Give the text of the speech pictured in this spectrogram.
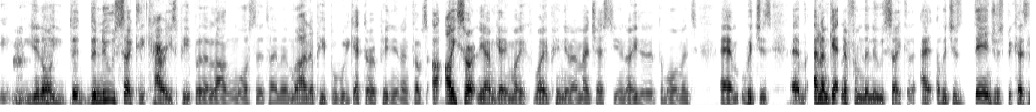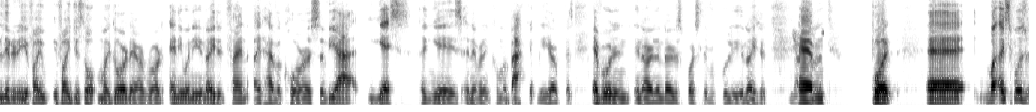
you know the, the news cycle carries people along most of the time and a lot of people will get their opinion on clubs. I, I certainly am getting my, my opinion on manchester united at the moment um, which is um, and i'm getting it from the news cycle uh, which is dangerous because literally if i if i just open my door there and wrote anyone a united fan i'd have a chorus of yeah yes and yes and everything coming back at me here because everyone in, in ireland are the sports liverpool united. Yeah, um but uh, but I suppose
